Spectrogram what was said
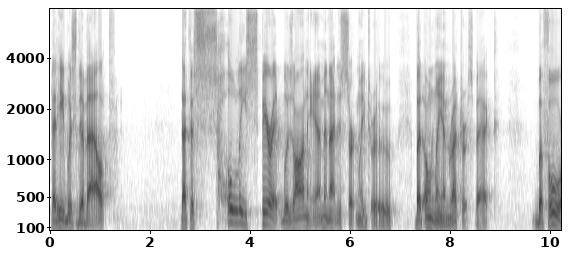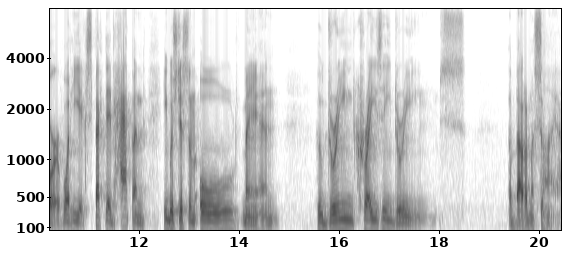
that he was devout, that the Holy Spirit was on him, and that is certainly true, but only in retrospect. Before what he expected happened, he was just an old man who dreamed crazy dreams about a Messiah.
